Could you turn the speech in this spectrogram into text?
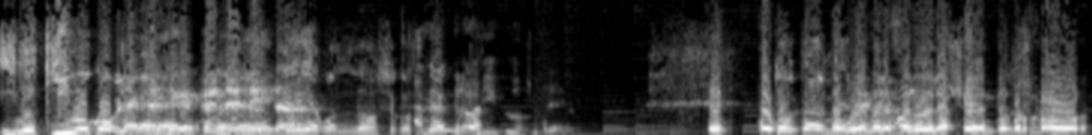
inequívoco para la canaleta cuando no se Anacrónico. Está, está Totalmente. cuidando la salud de la gente, por favor.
